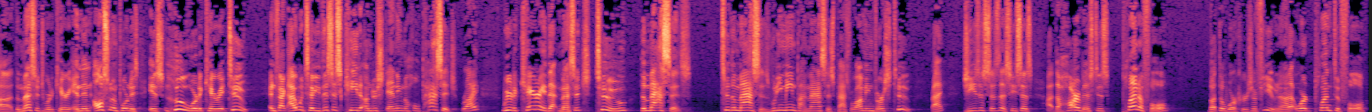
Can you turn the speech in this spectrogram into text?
uh, the message we're to carry. And then also important is, is who we're to carry it to. In fact, I would tell you this is key to understanding the whole passage, right? We're to carry that message to the masses to the masses. What do you mean by masses, Pastor? Well, I mean verse 2, right? Jesus says this. He says, uh, The harvest is plentiful, but the workers are few. Now, that word plentiful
